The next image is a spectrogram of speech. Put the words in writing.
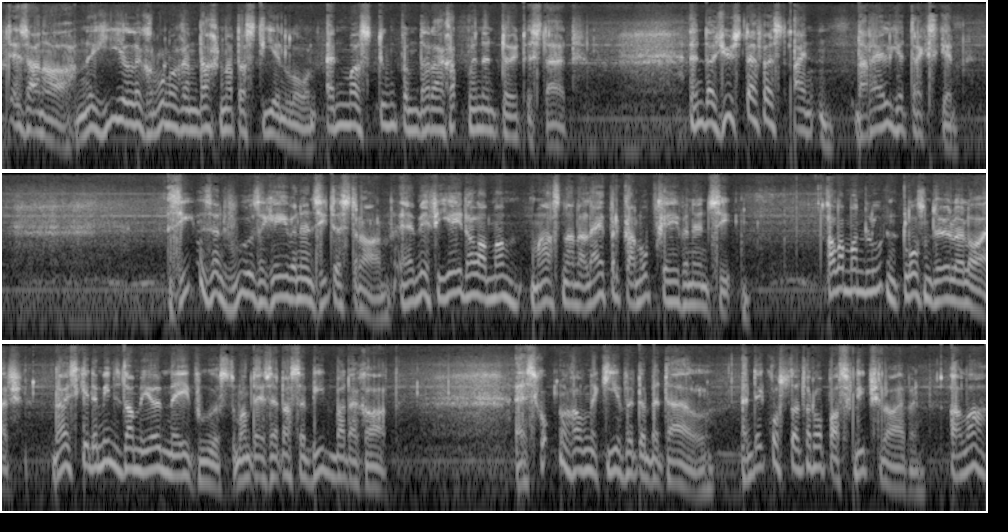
Het is Anna, een hele gronnige dag naar de steenloon. En maar stoempen, daar gaat men een tuiten staat. En dat juist even einden, dat heilige treksken. Zieten zijn voer ze geven en zitten straan. En wie alle man maas naar een lijper kan opgeven en zitten. Alle man loeten het lossen hele lijf. Daar is geen minst dat je meevoerst, want hij zegt als ze biedt bij de gaat. Hij schopt nogal een keer voor te betalen. En die kost het erop als schrijven. Allah,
